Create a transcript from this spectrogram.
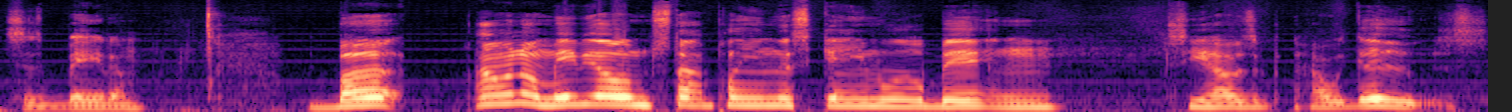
says beta. But I don't know. Maybe I'll stop playing this game a little bit and see how how it goes.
